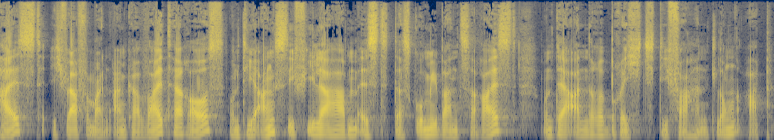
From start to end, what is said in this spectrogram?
heißt, ich werfe meinen Anker weit heraus und die Angst, die viele haben, ist, das Gummiband zerreißt und der andere bricht die Verhandlung ab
